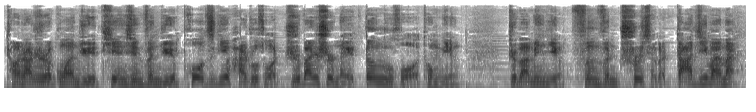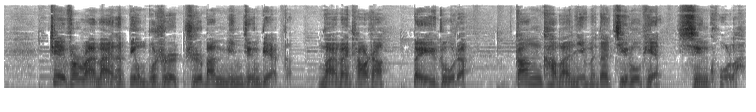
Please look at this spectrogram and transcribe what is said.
长沙市公安局天心分局坡子街派出所值班室内灯火通明，值班民警纷纷吃起了炸鸡外卖。这份外卖呢，并不是值班民警点的，外卖条上备注着：“刚看完你们的纪录片，辛苦了。”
